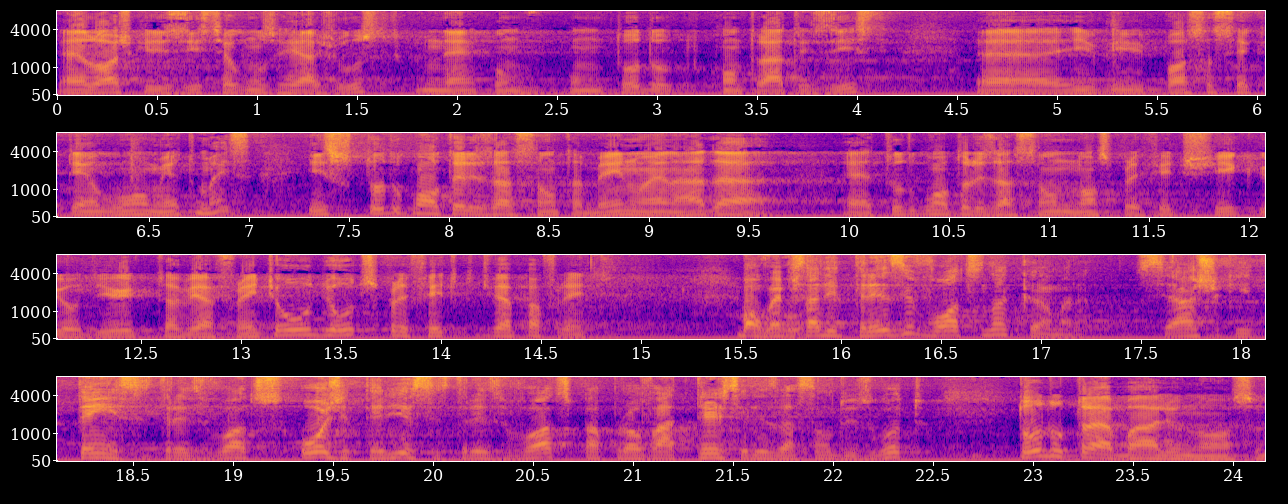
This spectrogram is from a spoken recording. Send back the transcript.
é lógico que existe alguns reajustes, né, como, como todo contrato existe, é, e, e, possa ser que tenha algum aumento, mas isso tudo com autorização também, não é nada, é tudo com autorização do nosso prefeito Chico e Odir que está à frente ou de outros prefeitos que estiver para frente. Bom, vai precisar de 13 votos na Câmara. Você acha que tem esses 13 votos? Hoje teria esses 13 votos para aprovar a terceirização do esgoto? Todo o trabalho nosso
